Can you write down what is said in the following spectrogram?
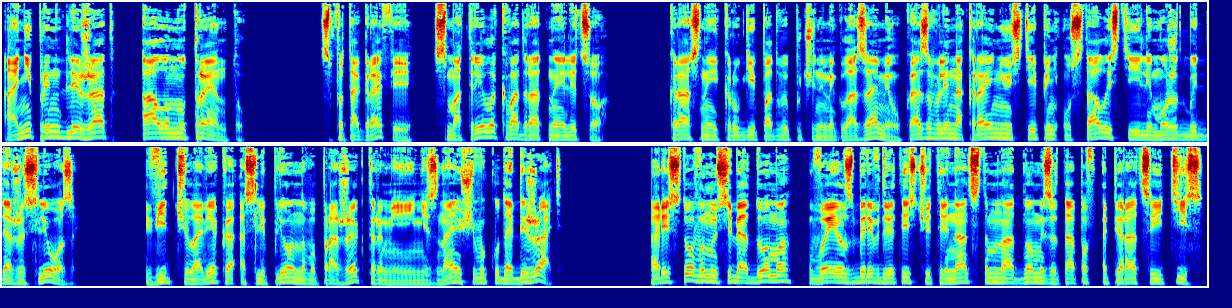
Они принадлежат Алану Тренту, с фотографии смотрело квадратное лицо. Красные круги под выпученными глазами указывали на крайнюю степень усталости или, может быть, даже слезы. Вид человека, ослепленного прожекторами и не знающего, куда бежать. Арестован у себя дома в Эйлсбери в 2013 на одном из этапов операции ТИС.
